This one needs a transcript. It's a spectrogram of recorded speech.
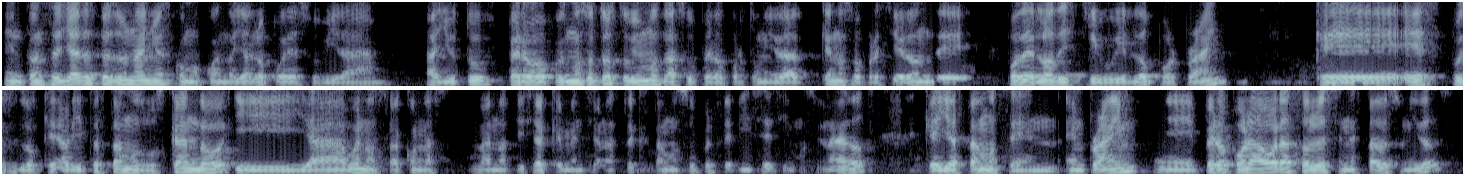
Entonces ya después de un año es como cuando ya lo puedes subir a, a YouTube. Pero pues nosotros tuvimos la super oportunidad que nos ofrecieron de poderlo distribuirlo por Prime que es pues lo que ahorita estamos buscando y ya, bueno, o sea, con la noticia que mencionaste que estamos súper felices y emocionados, que ya estamos en, en Prime, eh, pero por ahora solo es en Estados Unidos.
